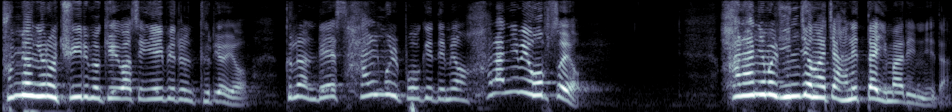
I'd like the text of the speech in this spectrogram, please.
분명히 여러분 주일이면 교회 와서 예배를 드려요. 그러나 내 삶을 보게 되면 하나님이 없어요. 하나님을 인정하지 않았다 이 말입니다.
